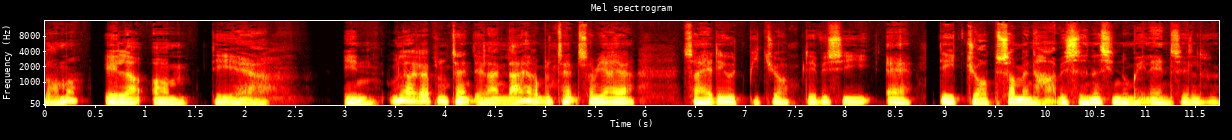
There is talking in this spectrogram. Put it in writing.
dommer, eller om det er en udlejerrepræsentant eller en lejerrepræsentant, som jeg er, så er det jo et bidjob. Det vil sige, at det er et job, som man har ved siden af sin normale ansættelse.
